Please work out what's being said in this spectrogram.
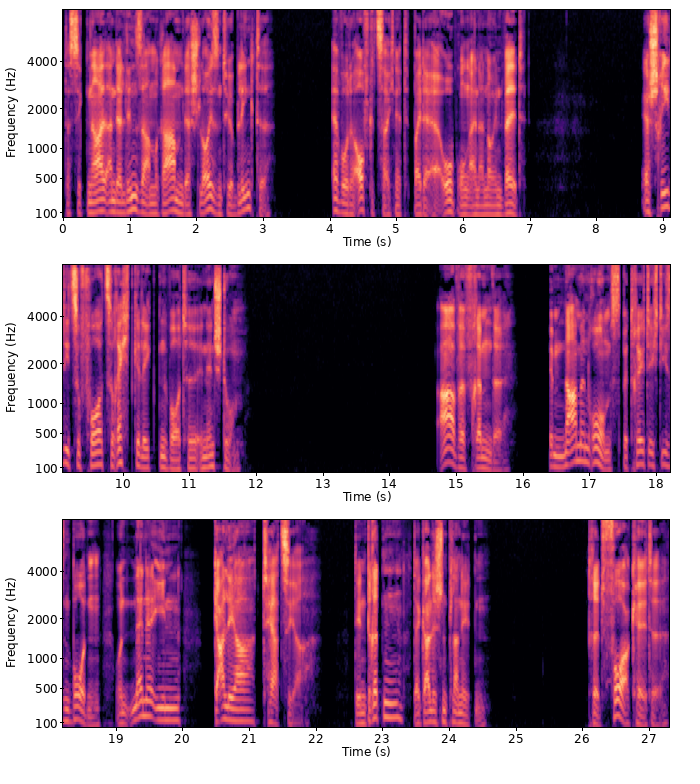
Das Signal an der Linse am Rahmen der Schleusentür blinkte. Er wurde aufgezeichnet bei der Eroberung einer neuen Welt. Er schrie die zuvor zurechtgelegten Worte in den Sturm. Ave Fremde, im Namen Roms betrete ich diesen Boden und nenne ihn Gallia Tertia, den dritten der gallischen Planeten. Tritt vor, Kälte.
